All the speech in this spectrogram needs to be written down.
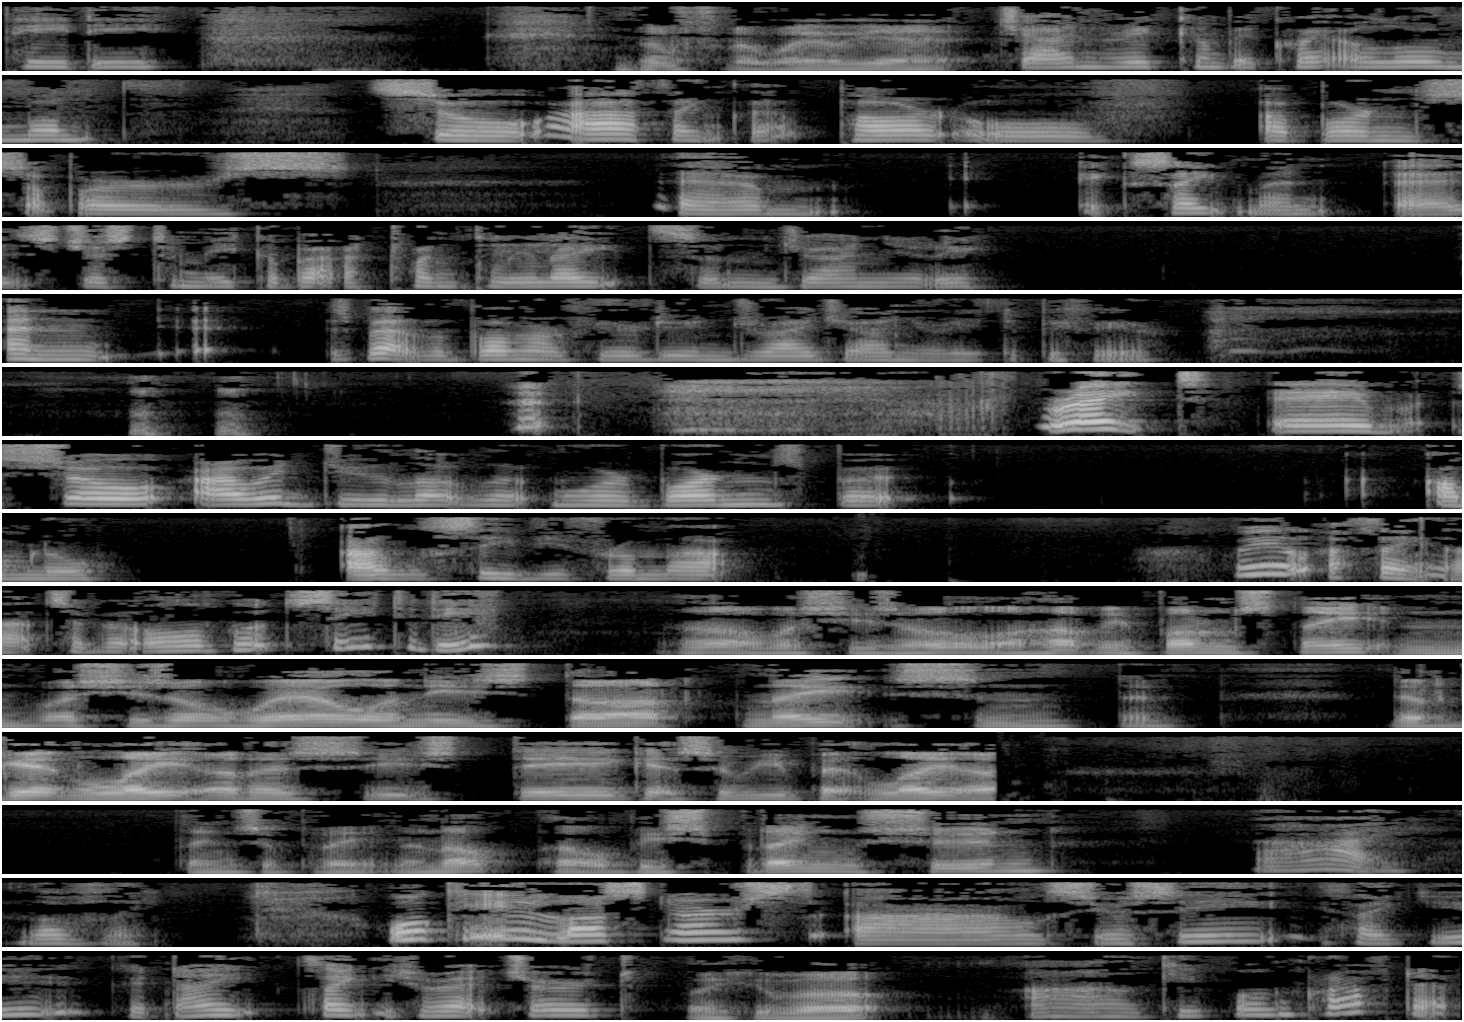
payday. Not for a while yet. January can be quite a long month. So I think that part of a burn supper's um, excitement is just to make a bit of twinkly lights in January. And it's a bit of a bummer if you're doing dry January, to be fair. right, um, so I would do a little bit more burns, but I'm no. I will save you from that. Well, I think that's about all I've got to say today. Oh, I wish you all a happy Burns night and wish you all well in these dark nights and they're getting lighter as each day gets a wee bit lighter. Things are brightening up. It'll be spring soon. Aye, lovely. Okay, listeners, I'll see you. say thank you, good night, thank you to Richard, Thank you that. and keep on crafting.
